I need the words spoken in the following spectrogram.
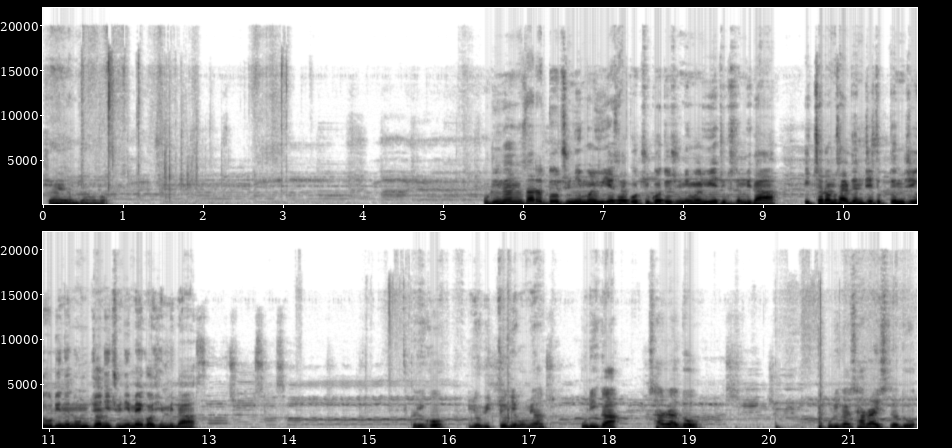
쉬운 성경으로. 우리는 살아도 주님을 위해 살고 죽어도 주님을 위해 죽습니다. 이처럼 살든지 죽든지 우리는 온전히 주님의 것입니다. 그리고 이 위쪽에 보면 우리가 살아도 우리가 살아 있어도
